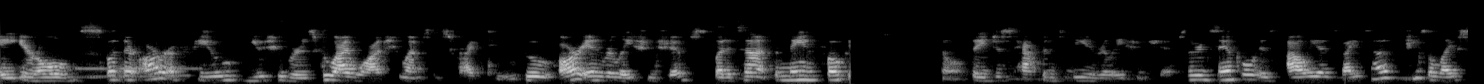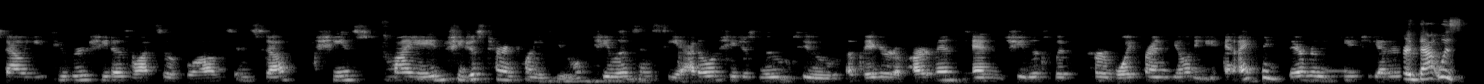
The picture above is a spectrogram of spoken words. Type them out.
eight-year-olds. But there are a few YouTubers who I watch, who I'm subscribed to, who are in relationships, but it's not the main focus they just happen to be in relationships. Their example is Alia Zaita. She's a lifestyle YouTuber. She does lots of vlogs and stuff. She's my age. She just turned 22. She lives in Seattle. She just moved to a bigger apartment and she lives with her boyfriend Yoni. And I think they're really cute together. That was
